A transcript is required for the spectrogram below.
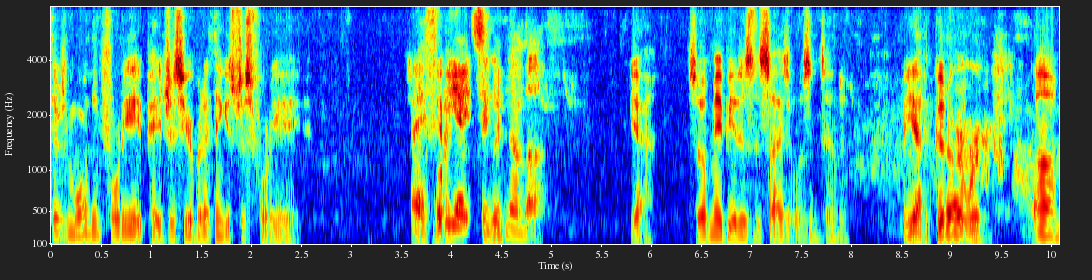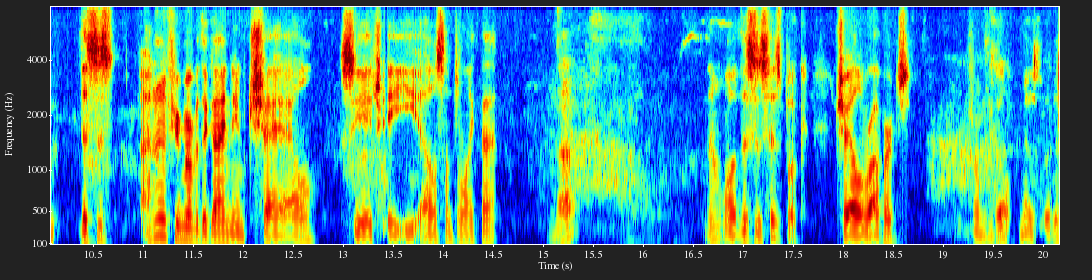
there's more than 48 pages here, but I think it's just 48. hey 48 is a good number Yeah. So maybe it is the size it was intended. But yeah, good artwork. Um, this is I don't know if you remember the guy named Chael, C H A E L, something like that. no No, well, this is his book, Chael Roberts from Cool. Minnesota.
